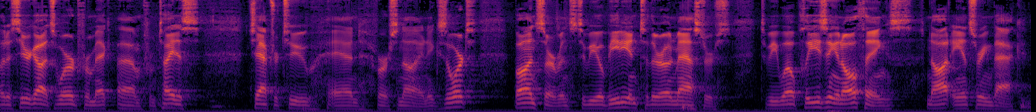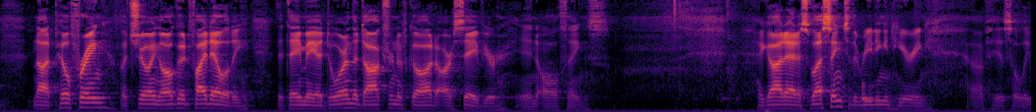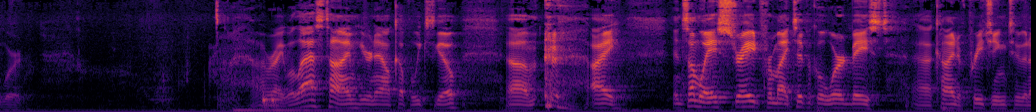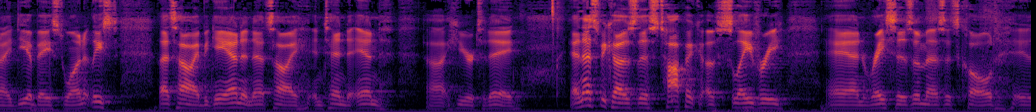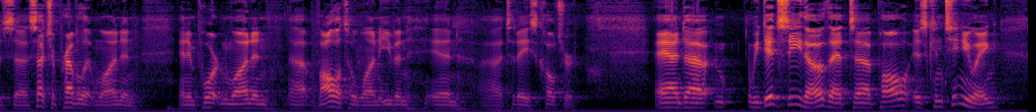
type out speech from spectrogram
Let us hear God's word from, um, from Titus chapter 2 and verse 9. Exhort bondservants to be obedient to their own masters, to be well pleasing in all things, not answering back, not pilfering, but showing all good fidelity, that they may adorn the doctrine of God our Savior in all things. May God add his blessing to the reading and hearing of his holy word. All right. Well, last time, here now, a couple weeks ago, um, I, in some ways, strayed from my typical word based uh, kind of preaching to an idea based one. At least that's how I began, and that's how I intend to end uh, here today. And that's because this topic of slavery and racism, as it's called, is uh, such a prevalent one and an important one and uh, volatile one, even in uh, today's culture. And uh, we did see, though, that uh, Paul is continuing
